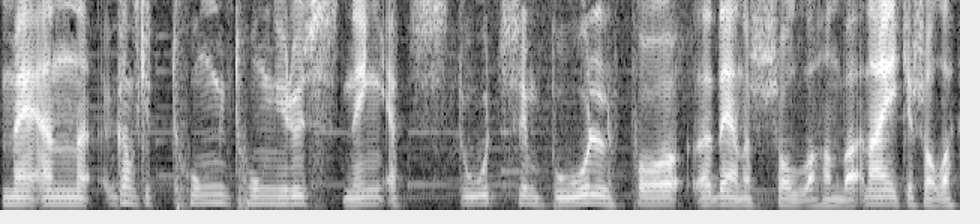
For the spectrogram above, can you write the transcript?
med en ganske tung, tung rustning, et stort symbol på uh, det ene skjoldet han ba... Nei, ikke skjoldet.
